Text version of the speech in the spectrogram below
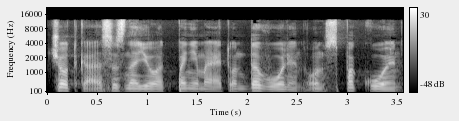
четко осознает, понимает, он доволен, он спокоен,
